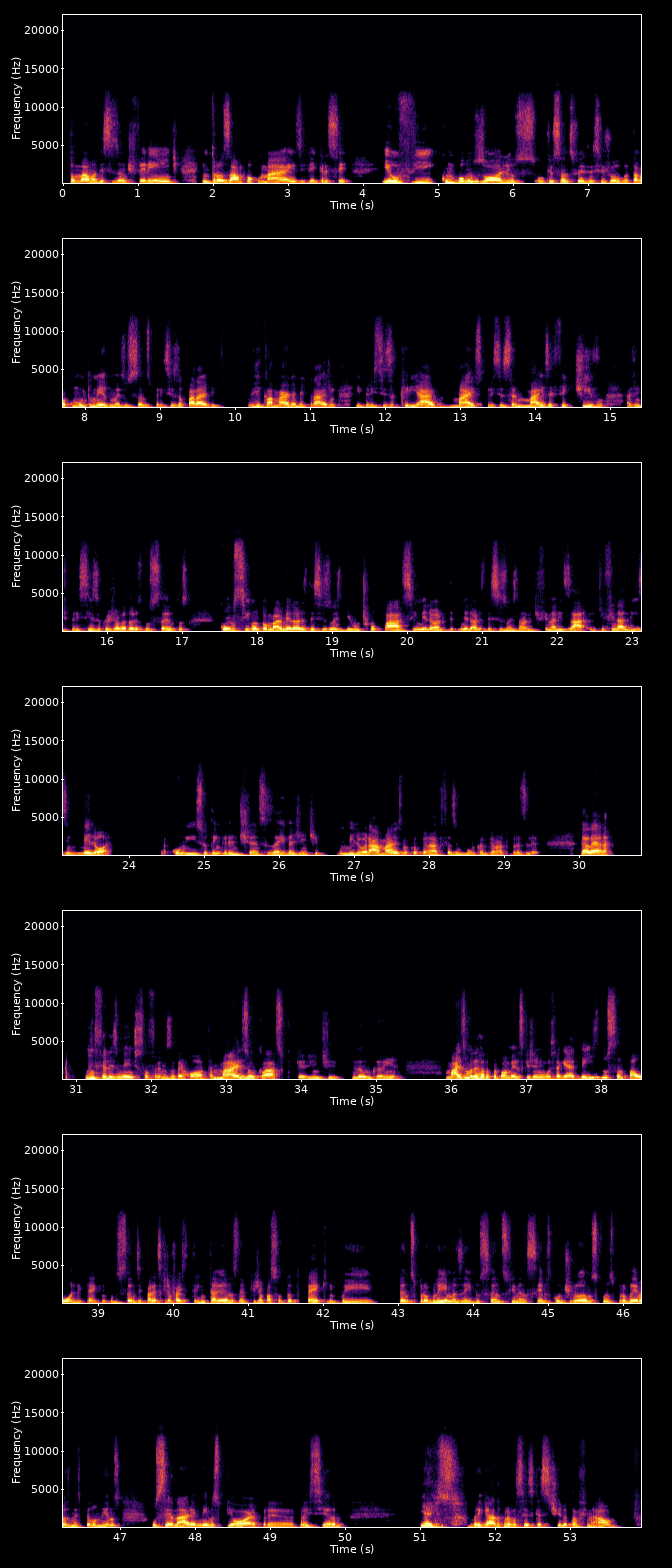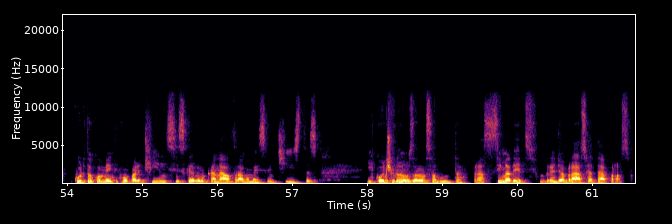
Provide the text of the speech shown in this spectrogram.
tomar uma decisão diferente, entrosar um pouco mais e ver crescer. Eu vi com bons olhos o que o Santos fez nesse jogo. Eu estava com muito medo, mas o Santos precisa parar de reclamar de arbitragem e precisa criar mais, precisa ser mais efetivo. A gente precisa que os jogadores do Santos consigam tomar melhores decisões de último passe melhor, melhores decisões na hora de finalizar e que finalizem melhor. Com isso, tem grandes chances aí da gente melhorar mais no campeonato e fazer um bom campeonato brasileiro. Galera, infelizmente sofremos a derrota, mais um clássico que a gente não ganha, mais uma derrota para o Palmeiras que a gente não consegue ganhar desde o Sampaoli, técnico do Santos, e parece que já faz 30 anos, né? Porque já passou tanto técnico e tantos problemas aí do Santos financeiros. Continuamos com os problemas, mas pelo menos o cenário é menos pior para esse ano. E é isso. Obrigado para vocês que assistiram até o final. Curtam, comentem, compartilhem, se inscrevam no canal, tragam mais cientistas e continuamos a nossa luta para cima deles. Um grande abraço e até a próxima.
